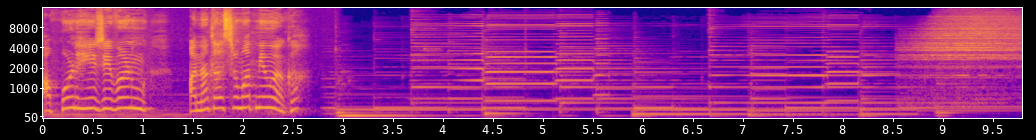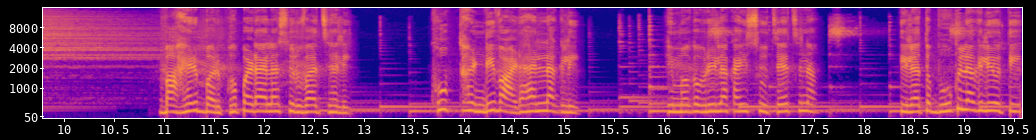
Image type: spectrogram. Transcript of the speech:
आपण हे जेवण अनाथ आश्रमात नेऊया का? बाहेर बर्फ पडायला सुरुवात झाली. खूप थंडी वाढायला लागली. हिमगौरीला काही सुचेच ना. तिला तर भूक लागली होती.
